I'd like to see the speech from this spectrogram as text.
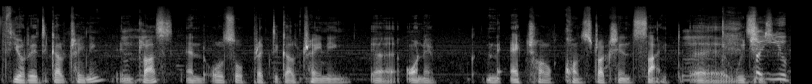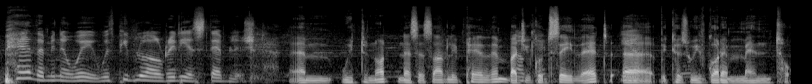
theoretical training in class and also practical training uh, on a, an actual construction site, uh, which So you pair them in a way with people who are already established. um, we do not necessarily pair them, but you could say that Yeah. uh, because we've got a mentor.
